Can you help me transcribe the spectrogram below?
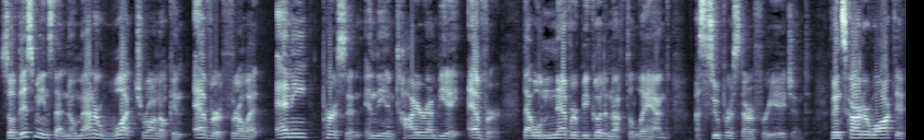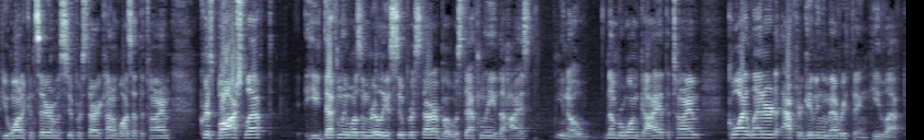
So this means that no matter what Toronto can ever throw at any person in the entire NBA ever, that will never be good enough to land a superstar free agent. Vince Carter walked, if you want to consider him a superstar, he kind of was at the time. Chris Bosh left. He definitely wasn't really a superstar, but was definitely the highest, you know, number one guy at the time. Kawhi Leonard, after giving him everything, he left.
